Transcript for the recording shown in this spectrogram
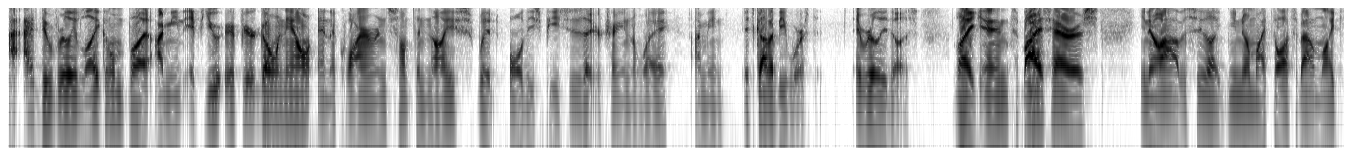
I, I do really like him, but I mean, if you if you're going out and acquiring something nice with all these pieces that you're trading away, I mean, it's got to be worth it. It really does. Like, and Tobias Harris, you know, obviously, like you know my thoughts about him. Like,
